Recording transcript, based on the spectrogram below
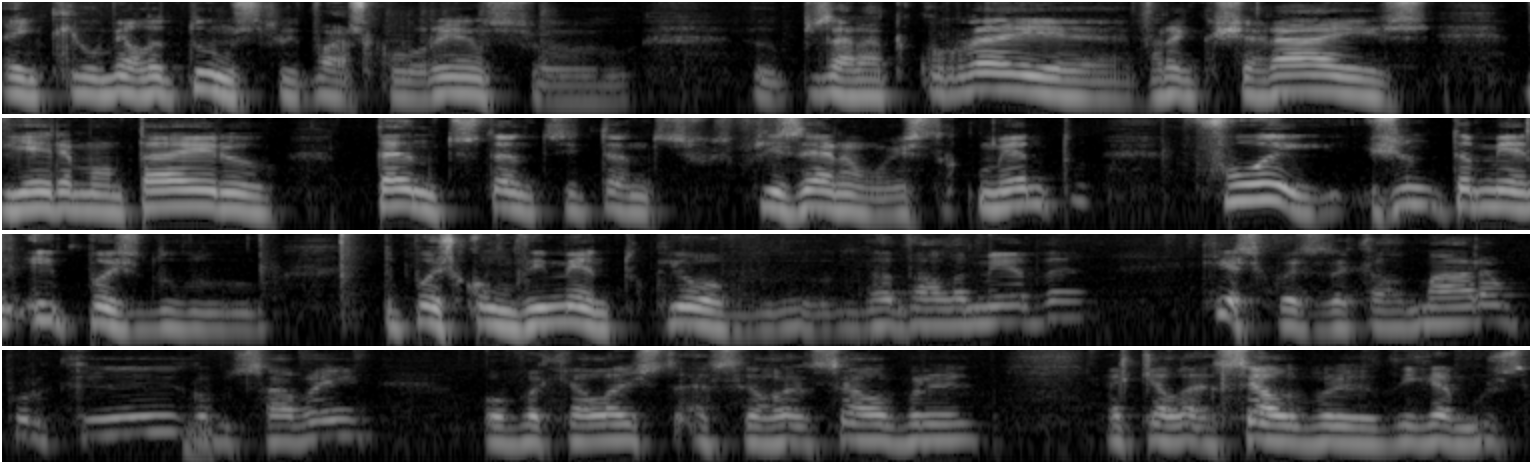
em que o Mela Tunes, Vasco Lourenço, Pesarato Correia, Franco Charais, Vieira Monteiro, tantos, tantos e tantos fizeram este documento, foi juntamente, e depois, do, depois com o movimento que houve da, da Alameda, que as coisas acalmaram, porque, como sabem, houve aquela célebre, aquela célebre, digamos,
